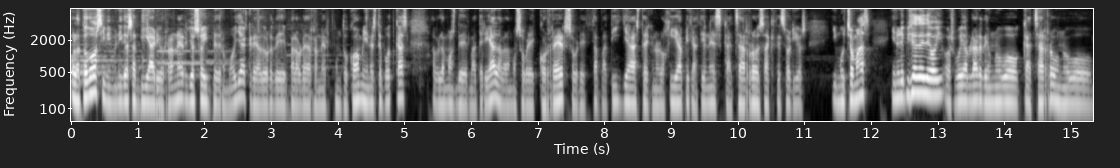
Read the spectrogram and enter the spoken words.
Hola a todos y bienvenidos a Diario Runner. Yo soy Pedro Moya, creador de palabraderunner.com y en este podcast hablamos de material, hablamos sobre correr, sobre zapatillas, tecnología, aplicaciones, cacharros, accesorios y mucho más. Y en el episodio de hoy os voy a hablar de un nuevo cacharro, un nuevo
